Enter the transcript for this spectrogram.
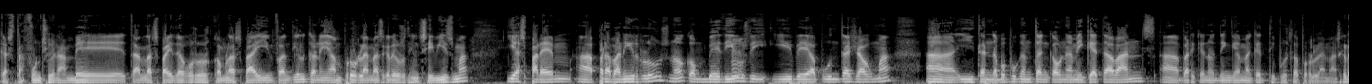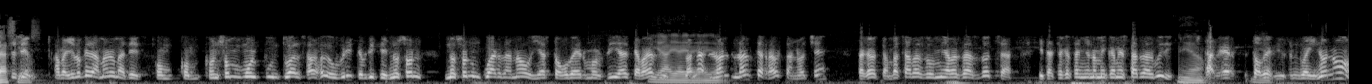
que està funcionant bé tant l'espai de gossos com l'espai infantil, que no hi ha problemes greus d'incivisme i esperem uh, prevenir-los, no? com bé dius mm. i, i bé apunta Jaume, uh, i tant de bo puguem tancar una miqueta abans uh, perquè no tinguem aquest tipus de problemes. Gràcies. Sí, sí. Veure, jo el que demano mateix, com, com, com som molt puntuals a l'hora d'obrir, que, que no són, no són un quart de nou i ja està obert molts dies, que a vegades ja, ja, ja, ja. l'han cerrat esta noche, Claro, te'n vas a dormir abans de les 12 i t'aixeques una mica més tard a les 8 i yeah. està obert, està obert. Yeah. Dius, güey, no, no,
